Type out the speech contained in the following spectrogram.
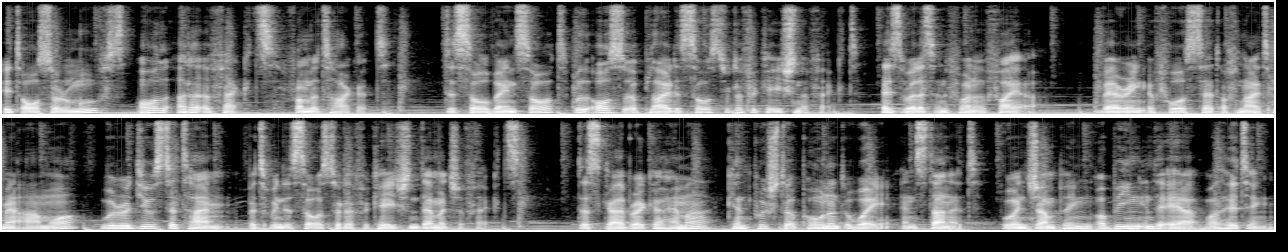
It also removes all other effects from the target. The Soulbane Sword will also apply the Soul Stratification effect, as well as Infernal Fire, Wearing a full set of Nightmare armor will reduce the time between the soul stratification damage effects. The Skullbreaker hammer can push the opponent away and stun it, when jumping or being in the air while hitting.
